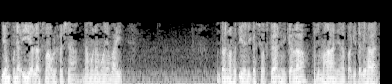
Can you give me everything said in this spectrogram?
Dia mempunyai al-asma'ul husna Nama-nama yang baik. Tuan-tuan hati yang dikasih sekalian Demikianlah terjemahan yang dapat kita lihat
